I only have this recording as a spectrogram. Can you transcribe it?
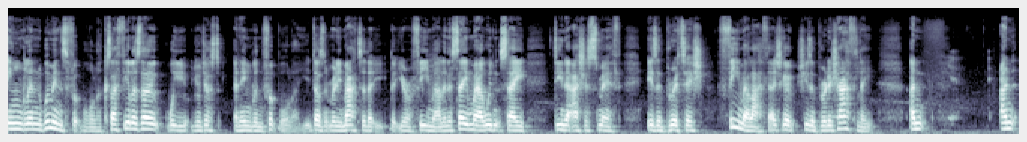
England women's footballer because I feel as though well you're just an England footballer. It doesn't really matter that that you're a female. In the same way, I wouldn't say Dina Asher Smith is a British female athlete. Go she's a British athlete, and and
